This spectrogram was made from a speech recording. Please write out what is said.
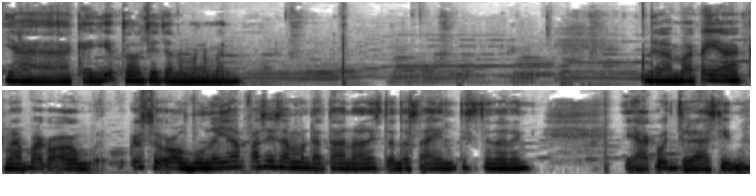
ya kayak gitu aja teman-teman Nah makanya kenapa kok hubungannya apa sih sama data analis, data scientist dan lain Ya aku jelasin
